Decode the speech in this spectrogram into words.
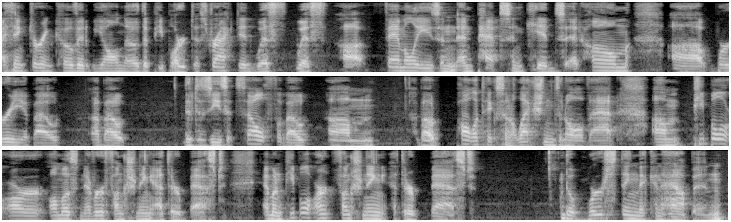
I think during COVID, we all know that people are distracted with with uh, families and, and pets and kids at home, uh, worry about about the disease itself, about um, about politics and elections and all of that, um, people are almost never functioning at their best. And when people aren't functioning at their best, the worst thing that can happen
